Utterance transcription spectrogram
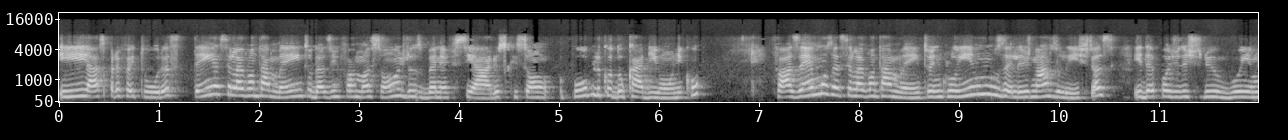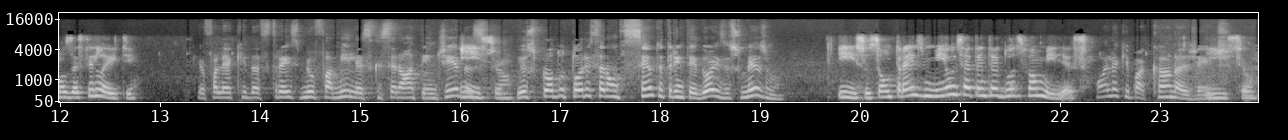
e as prefeituras têm esse levantamento das informações dos beneficiários, que são público do CAD único. Fazemos esse levantamento, incluímos eles nas listas e depois distribuímos esse leite. Eu falei aqui das 3 mil famílias que serão atendidas. Isso. E os produtores serão 132, isso mesmo? Isso, são 3.072 famílias. Olha que bacana, gente. Isso.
